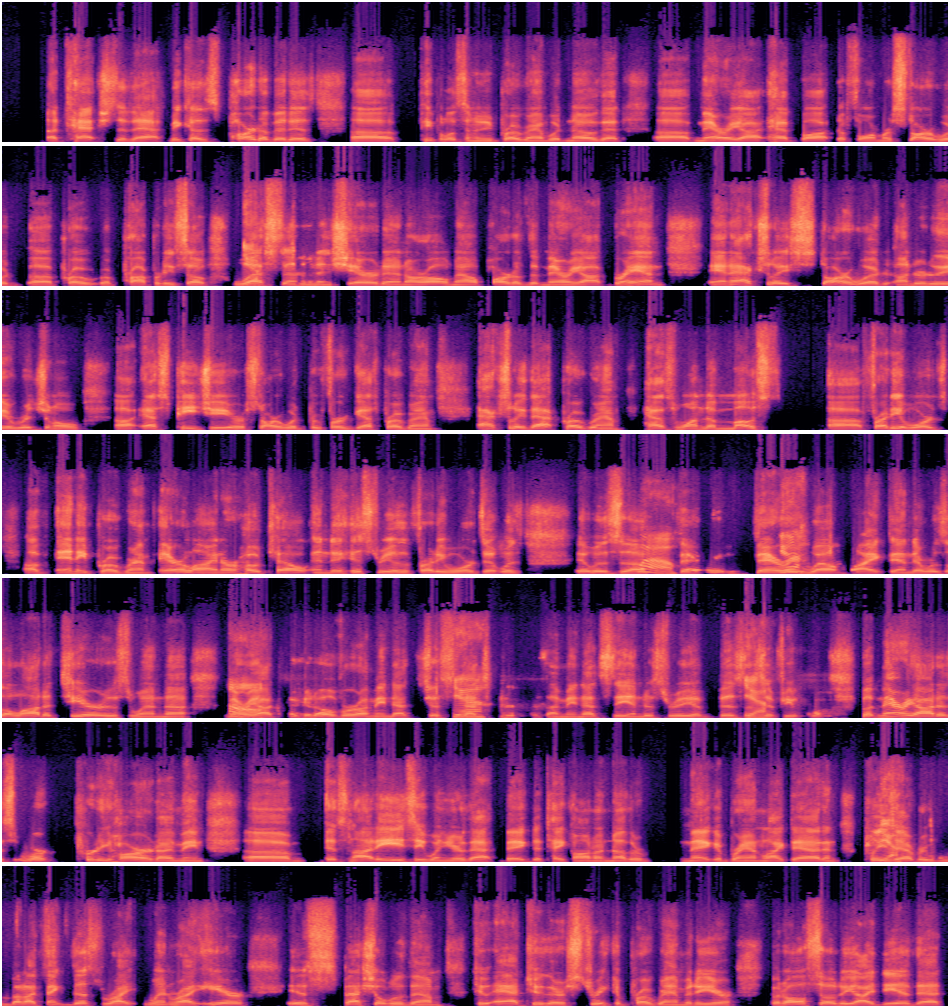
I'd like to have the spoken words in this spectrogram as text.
attached to that because part of it is uh, people listening to the program would know that uh, Marriott had bought the former Starwood uh, pro, uh, property. So Westin yeah. and Sheraton are all now part of the Marriott brand. And actually, Starwood, under the original uh, SPG or Starwood Preferred Guest Program, actually, that program has won the most uh, Freddie Awards of any program, airline or hotel, in the history of the Freddie Awards. It was it was uh, wow. very, very yeah. well liked, and there was a lot of tears when uh, Marriott Aww. took it over. I mean, that's just yeah. that's business. I mean, that's the industry of business, yeah. if you will. But Marriott has worked pretty hard. I mean, um, it's not easy when you're that big to take on another mega brand like that and please yeah. everyone. But I think this right win right here is special to them to add to their streak of program of the year, but also the idea that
